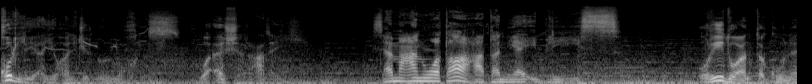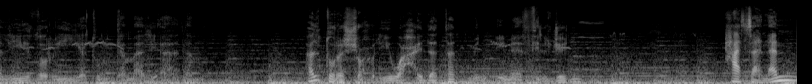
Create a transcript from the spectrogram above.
قل لي أيها الجن المخلص وأشر علي. سمعا وطاعة يا إبليس. أريد أن تكون لي ذرية كما لآدم هل ترشح لي واحدة من إناث الجن؟ حسنا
